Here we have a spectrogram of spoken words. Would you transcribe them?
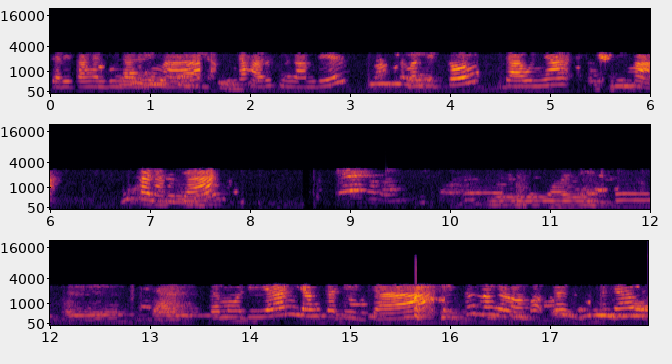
jari tangan bunda lima, kita harus mengambil menghitung daunnya lima. Bukan anak bunda? Kemudian yang ketiga itu mengelompokkan daun.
